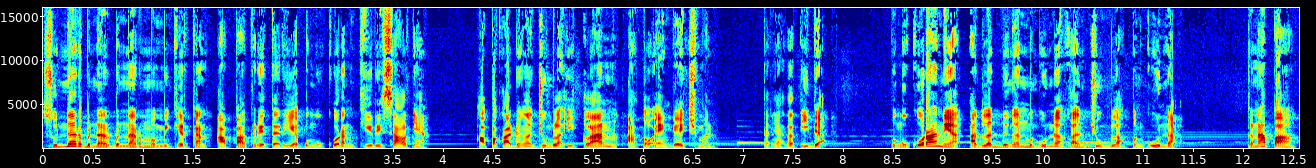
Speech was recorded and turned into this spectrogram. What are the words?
Sundar benar-benar memikirkan apa kriteria pengukuran key resultnya, Apakah dengan jumlah iklan atau engagement? Ternyata tidak. Pengukurannya adalah dengan menggunakan jumlah pengguna. Kenapa?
